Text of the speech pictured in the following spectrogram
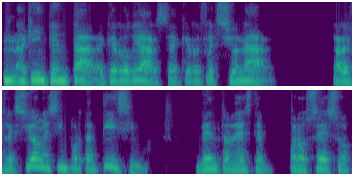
hay que intentar, hay que rodearse, hay que reflexionar. La reflexión es importantísimo dentro de este proceso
